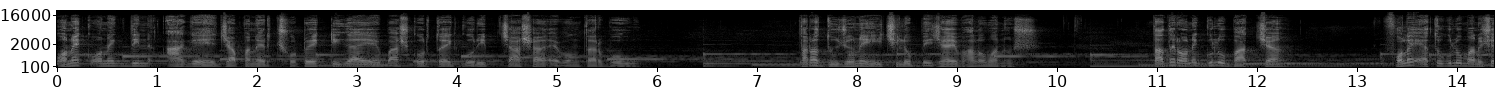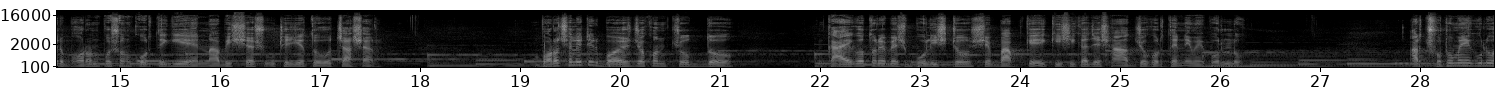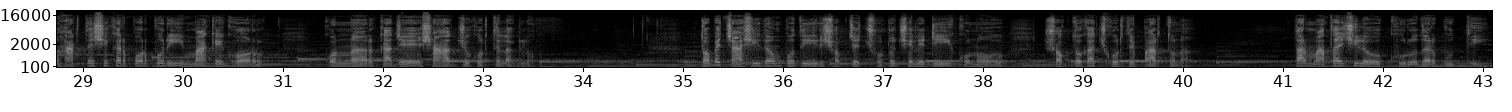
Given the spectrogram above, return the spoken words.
অনেক অনেক দিন আগে জাপানের ছোট একটি গায়ে বাস করত এক গরিব চাষা এবং তার বউ। তারা দুজনেই ছিল বেজায় ভালো মানুষ। তাদের অনেকগুলো বাচ্চা, ফলে এতগুলো মানুষের ভরণ পোষণ করতে গিয়ে নাবিশ্বাস উঠে যেত চাষার। বড় ছেলেটির বয়স যখন চোদ্দ, গায়ে গতরে বেশ বলিষ্ঠ, সে বাপকে কৃষিকাজে সাহায্য করতে নেমে পড়ল। আর ছোট মেয়েগুলো হাঁটতে শেখার পরপরই মাকে ঘর কন্যার কাজে সাহায্য করতে লাগল। তবে চাষি দম্পতির সবচেয়ে ছোট ছেলেটি কোনো শক্ত কাজ করতে পারতো না। তার মাথায় ছিল ক্ষুরোদার বুদ্ধি।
